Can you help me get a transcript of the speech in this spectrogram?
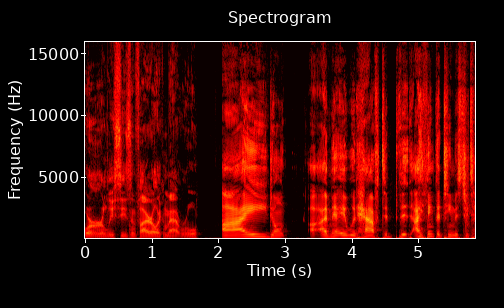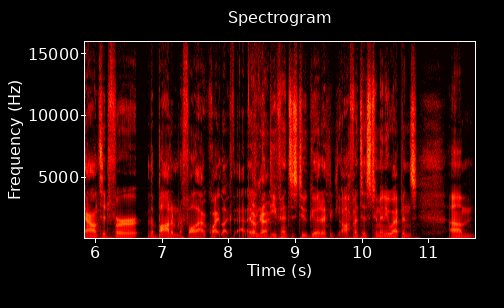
or early season fire like Matt Rhule? I don't. I mean, it would have to. I think the team is too talented for the bottom to fall out quite like that. I think the defense is too good. I think the offense has too many weapons. Um,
